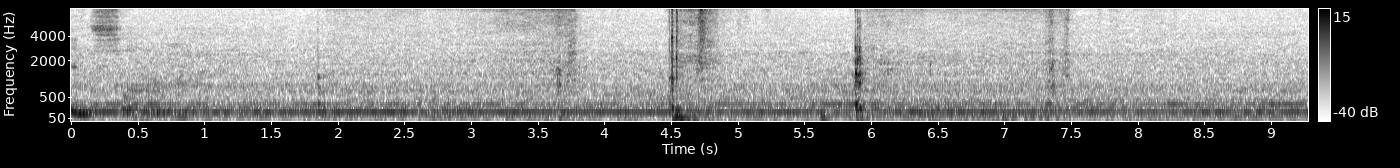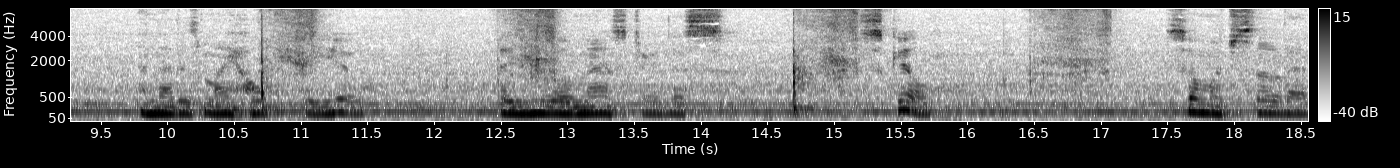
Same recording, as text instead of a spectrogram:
And so that is my hope for you that you will master this skill so much so that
